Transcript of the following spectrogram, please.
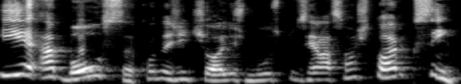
E a bolsa, quando a gente olha os múltiplos em relação ao histórico, sim,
